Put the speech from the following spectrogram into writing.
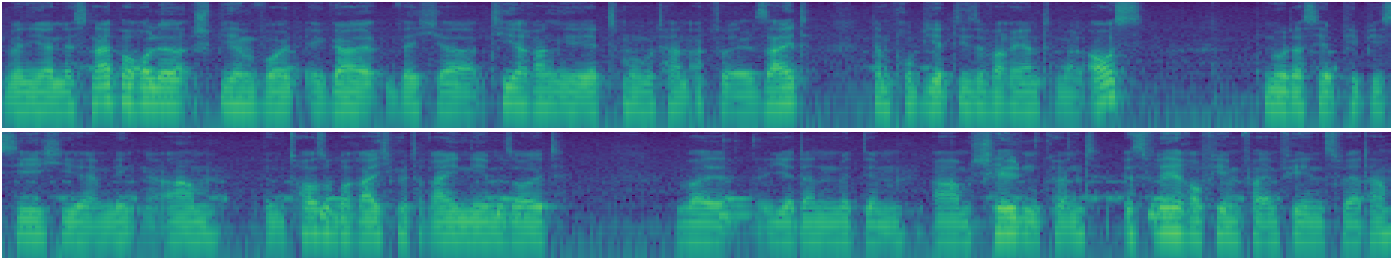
Wenn ihr eine Sniper-Rolle spielen wollt, egal welcher Tierrang ihr jetzt momentan aktuell seid, dann probiert diese Variante mal aus. Nur, dass ihr PPC hier im linken Arm im Torso-Bereich mit reinnehmen sollt, weil ihr dann mit dem Arm schilden könnt. Es wäre auf jeden Fall empfehlenswerter.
